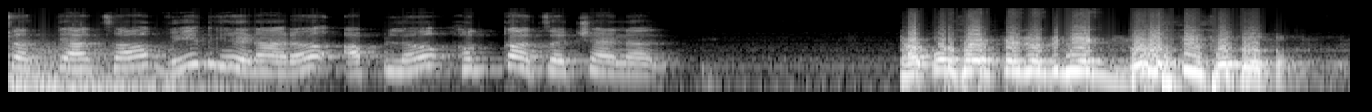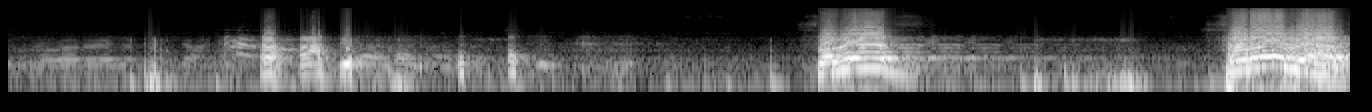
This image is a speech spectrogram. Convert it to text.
सत्याचा वेध घेणारं आपलं हक्काचं चॅनल ठाकूर साहेब त्याच्यात मी एक दुरुस्ती सुचवतो. सव्याज सरळ व्याज.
